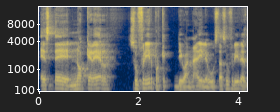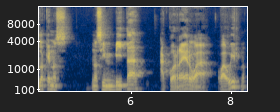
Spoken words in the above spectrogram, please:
este no querer sufrir, porque digo, a nadie le gusta sufrir, es lo que nos, nos invita a correr o a, huir, ¿no?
